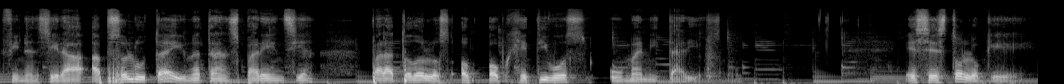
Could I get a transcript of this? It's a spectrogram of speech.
financiera absoluta y una transparencia para todos los objetivos humanitarios. Es esto lo que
